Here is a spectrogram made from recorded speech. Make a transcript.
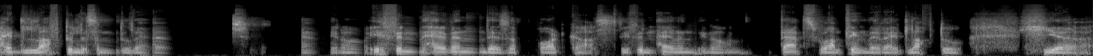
i'd love to listen to that. You know if in heaven there's a podcast if in heaven you know that's one thing that i'd love to hear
